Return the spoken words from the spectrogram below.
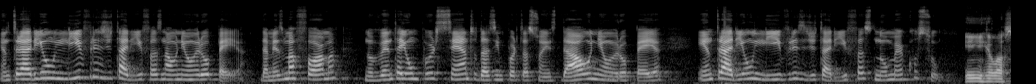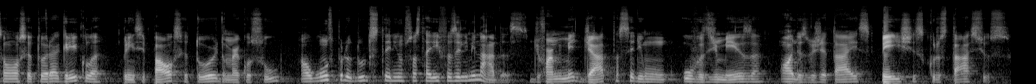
entrariam livres de tarifas na União Europeia. Da mesma forma, 91% das importações da União Europeia entrariam livres de tarifas no Mercosul. Em relação ao setor agrícola, principal setor do Mercosul, alguns produtos teriam suas tarifas eliminadas. De forma imediata, seriam uvas de mesa, óleos vegetais, peixes, crustáceos.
